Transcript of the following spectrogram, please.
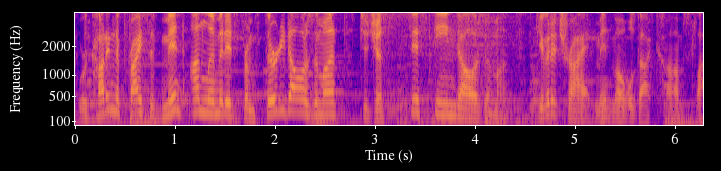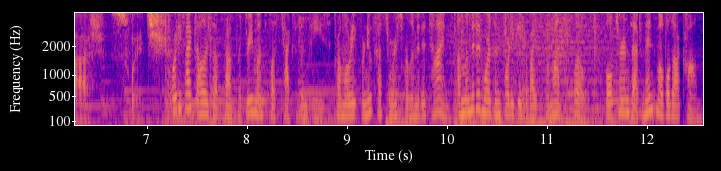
we're cutting the price of Mint Unlimited from $30 a month to just $15 a month. Give it a try at mintmobile.com slash switch. $45 up front for three months plus taxes and fees. Promote for new customers for limited time. Unlimited more than 40 gigabytes per month. Slows. Full terms at mintmobile.com.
